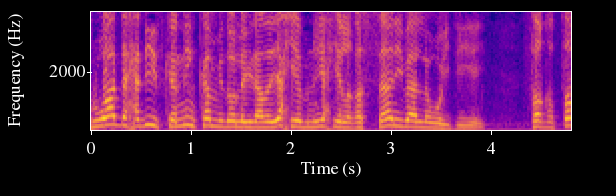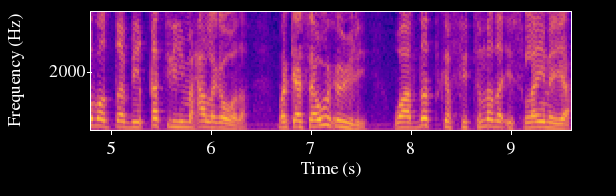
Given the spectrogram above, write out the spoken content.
Ruwaadda xadiidka nin ka mid oo la yidhahdo yaxya bnu yaxya alghasaani baa la weydiiyey. Faاqtabata biqatlihi maxaa laga wadaa? Markaasaa wuxuu yidhi waa dadka fitnada islaynaya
